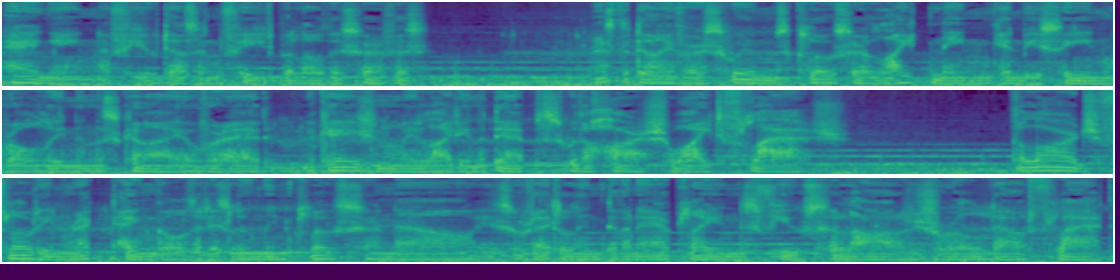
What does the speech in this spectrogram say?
hanging a few dozen feet below the surface. As the diver swims closer, lightning can be seen rolling in the sky overhead, occasionally lighting the depths with a harsh white flash. The large floating rectangle that is looming closer now is redolent of an airplane's fuselage rolled out flat.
